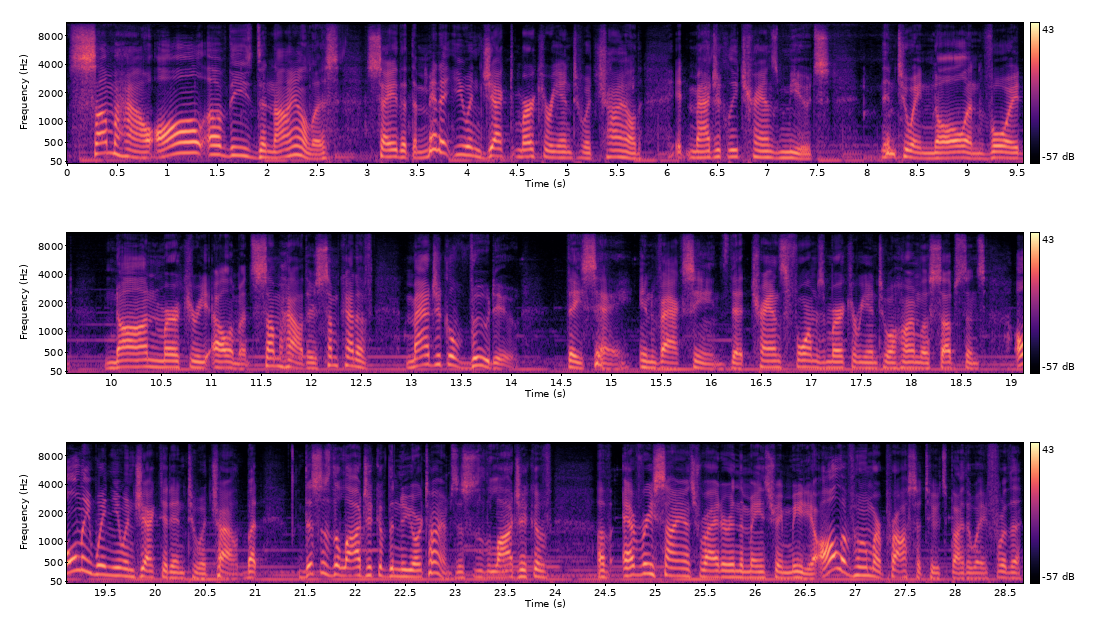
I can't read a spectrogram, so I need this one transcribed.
somehow, all of these denialists say that the minute you inject mercury into a child, it magically transmutes into a null and void non mercury element. Somehow, there's some kind of magical voodoo, they say, in vaccines that transforms mercury into a harmless substance only when you inject it into a child. But this is the logic of the New York Times. This is the logic of, of every science writer in the mainstream media, all of whom are prostitutes, by the way, for the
